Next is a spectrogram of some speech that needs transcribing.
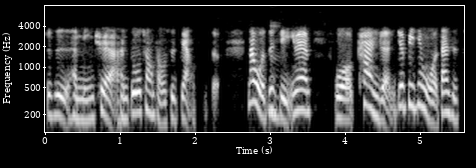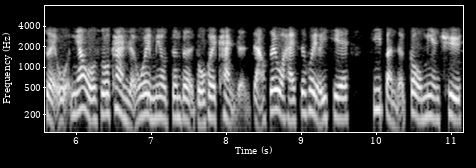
就是很明确啊，很多创投是这样子的。那我自己因为我看人，就毕竟我三十岁，我你要我说看人，我也没有真的多会看人这样，所以我还是会有一些。基本的构面去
